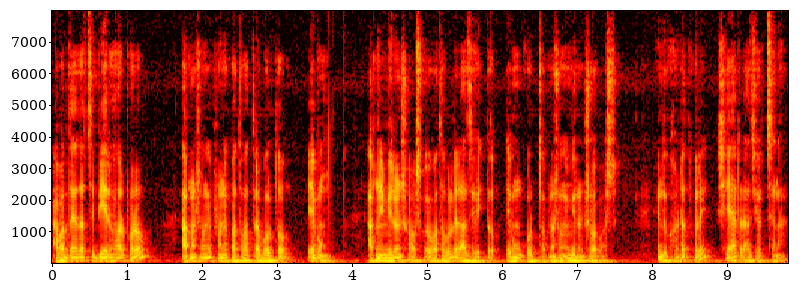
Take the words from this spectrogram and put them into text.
আবার দেখা যাচ্ছে বিয়ের হওয়ার পরেও আপনার সঙ্গে ফোনে কথাবার্তা বলতো এবং আপনি মিলন সহবাস করে কথা বলে রাজি হইতো এবং করতো আপনার সঙ্গে মিলন সহবাস। কিন্তু হঠাৎ করে সে আর রাজি হচ্ছে না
